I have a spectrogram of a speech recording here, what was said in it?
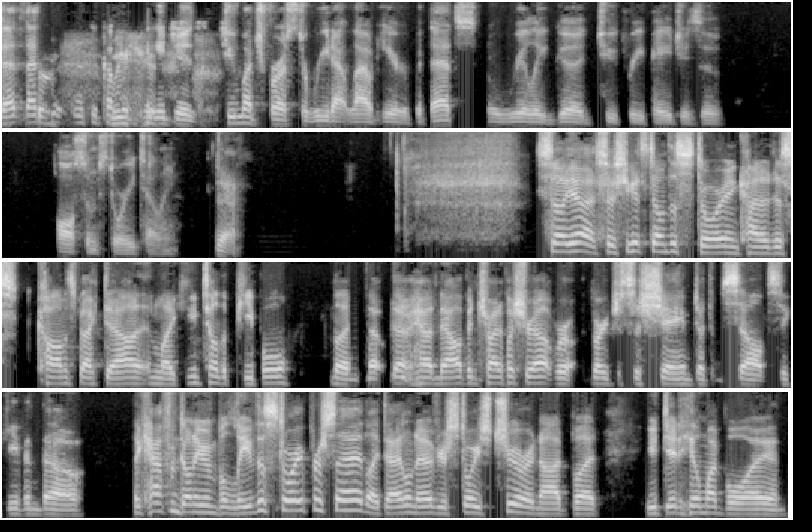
that, that's, that's a couple we, of pages. Too much for us to read out loud here, but that's a really good two, three pages of awesome storytelling. Yeah. So yeah, so she gets done with the story and kind of just calms back down, and like you can tell the people like that, that had now been trying to push her out were, were just ashamed of themselves. Like even though like half of them don't even believe the story per se. Like I don't know if your story's true or not, but you did heal my boy, and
